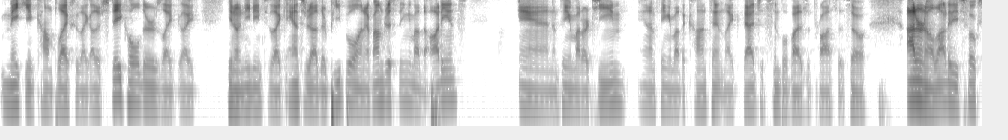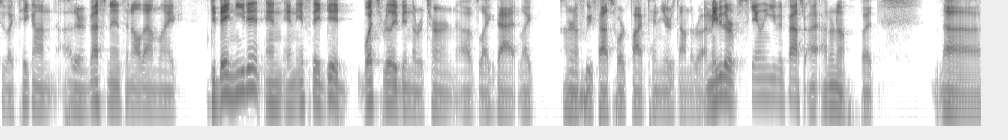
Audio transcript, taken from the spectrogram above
making it complex with like other stakeholders, like, like, you know, needing to like answer to other people. And if I'm just thinking about the audience, and I'm thinking about our team and I'm thinking about the content, like that just simplifies the process. So I don't know. A lot of these folks who like take on other investments and all that, I'm like, did they need it? And and if they did, what's really been the return of like that? Like I don't know if we fast forward five, ten years down the road, and maybe they're scaling even faster. I, I don't know, but uh,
